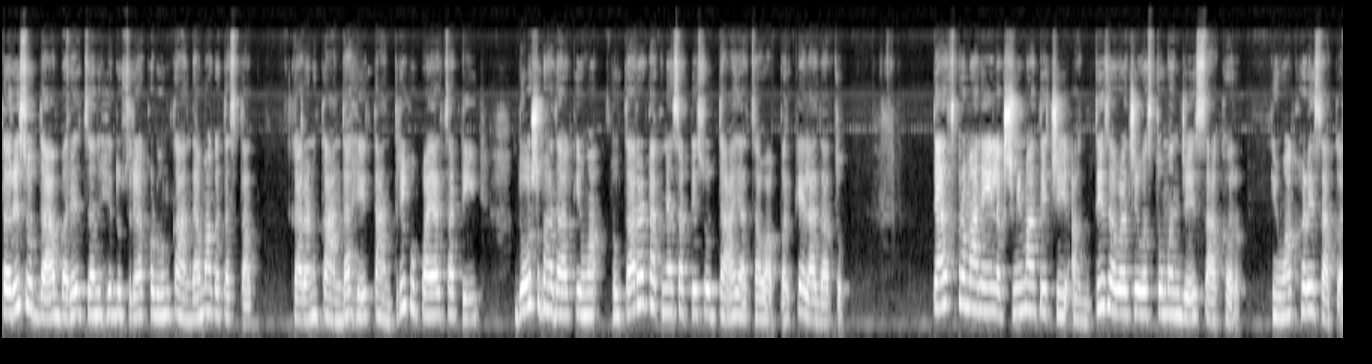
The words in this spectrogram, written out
तरी सुद्धा बरेच जण हे दुसऱ्याकडून कांदा मागत असतात. कारण कांदा हे तांत्रिक उपायासाठी दोषबाधा किंवा उतारा टाकण्यासाठी सुद्धा याचा वापर केला जातो. त्याचप्रमाणे लक्ष्मी मातेची अगदी जवळची वस्तू म्हणजे साखर किंवा खडीसाखर.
